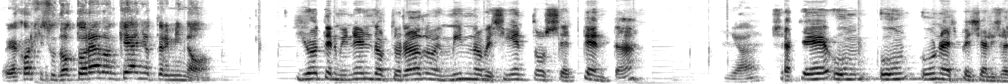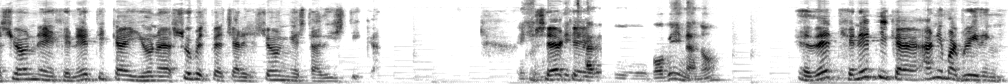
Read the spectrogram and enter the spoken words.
Oiga, Jorge, ¿su doctorado en qué año terminó? Yo terminé el doctorado en 1970. Ya. Saqué una especialización en genética y una subespecialización en estadística. o sea que. Bovina, ¿no? De genética, animal breeding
